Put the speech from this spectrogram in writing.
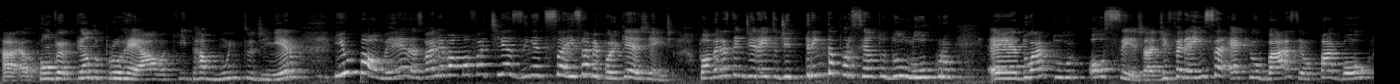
ah, convertendo pro real aqui, dá muito dinheiro. E o Palmeiras vai levar uma fatiazinha disso aí, sabe por quê, gente? O Palmeiras tem direito de 30% do lucro é, do Arthur, ou seja, a diferença é que o Basel pagou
